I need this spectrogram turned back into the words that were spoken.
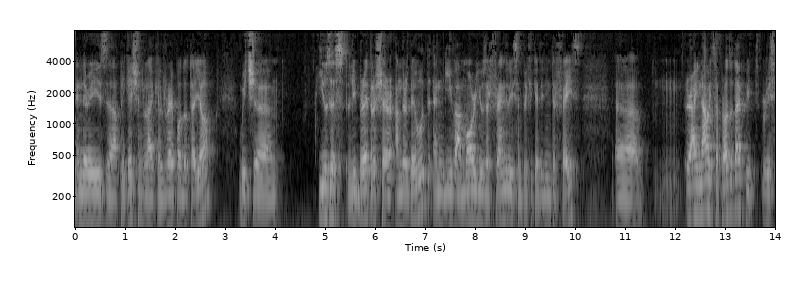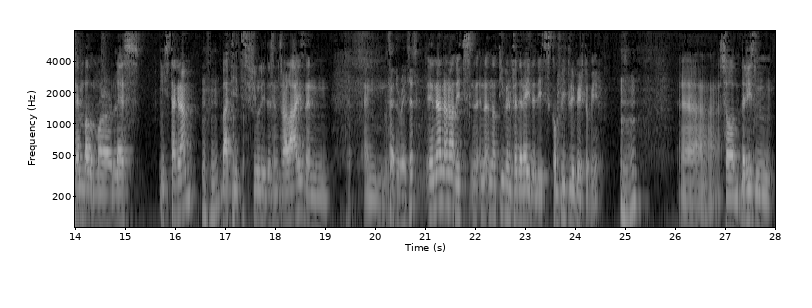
and there is an application like elrepo.io, which um, uses libRetroShare under the hood and give a more user-friendly, simplified interface. Uh, right now, it's a prototype. It resembles more or less Instagram, but it's fully decentralized and and Federated. uh, No, no, no. It's not even federated. It's completely peer-to-peer. Uh, so there is mm,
